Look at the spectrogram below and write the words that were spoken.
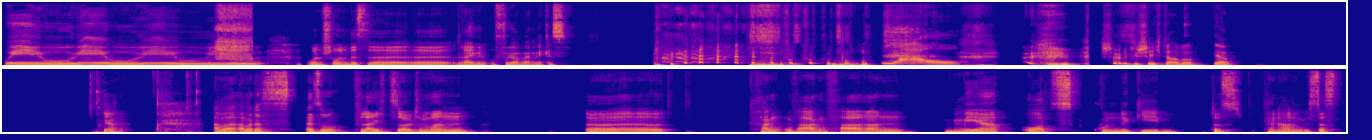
Und schon bist du äh, drei Minuten früher bei Mac ist. wow. Schöne Geschichte, aber ja. Ja. Aber, aber das, also vielleicht sollte man äh, Krankenwagenfahrern mehr Ortskunde geben. Das, keine Ahnung, ist das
